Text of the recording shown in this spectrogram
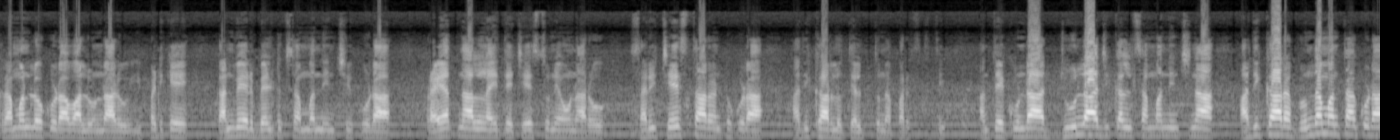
క్రమంలో కూడా వాళ్ళు ఉన్నారు. ఇప్పటికే కన్వేయర్ బెల్ట్కు సంబంధించి కూడా ప్రయత్నాలను అయితే చేస్తూనే ఉన్నారు. సరి చేస్తారంటూ కూడా అధికారులు తెలుపుతున్న పరిస్థితి. అంతేకాకుండా జూలాజికల్ సంబంధించిన అధికార బృందం అంతా కూడా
